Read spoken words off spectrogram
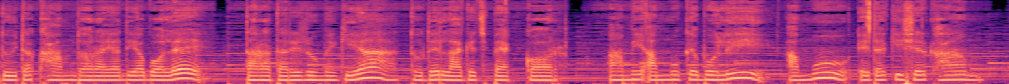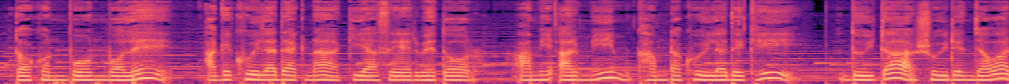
দুইটা খাম ধরাইয়া দিয়া বলে তাড়াতাড়ি রুমে গিয়া তোদের লাগেজ প্যাক কর। আমি আম্মুকে বলি, আম্মু, এটা কিসের খাম? তখন বোন বলে, আগে খুইলা দেখ না কি আছে এর ভেতর। আমি আর মিম খামটা খুইলা দেখি। দুইটা সুইডেন যাওয়ার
